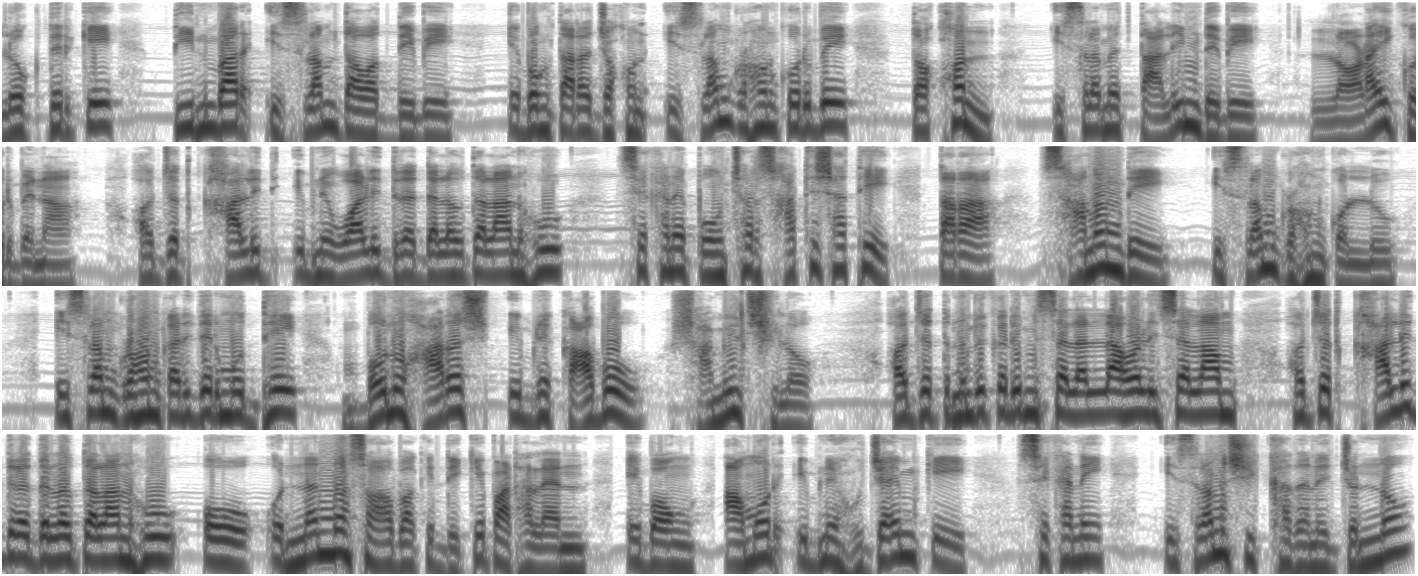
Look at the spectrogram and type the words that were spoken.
লোকদেরকে তিনবার ইসলাম দাওয়াত দেবে এবং তারা যখন ইসলাম গ্রহণ করবে, তখন ইসলামের তালিম দেবে, লড়াই করবে না। হজরত খালিদ ইবনে ওয়ালিদ রাদ্দাল্লাহ সেখানে পৌঁছার সাথে সাথে তারা সানন্দে ইসলাম গ্রহণ করল। ইসলাম গ্রহণকারীদের মধ্যে বনু হারস ইবনে কাবো সামিল ছিল। হজরত নবী করিম সাল্লাহ আলি সাল্লাম হজরত খালিদ রাদাল্লাহ ও অন্যান্য সাহাবাকে ডেকে পাঠালেন এবং আমর ইবনে হুজাইমকে সেখানে ইসলাম শিক্ষাদানের জন্য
